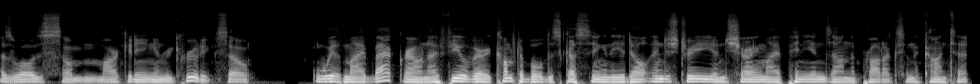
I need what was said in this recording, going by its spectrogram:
as well as some marketing and recruiting. So, with my background, I feel very comfortable discussing the adult industry and sharing my opinions on the products and the content.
